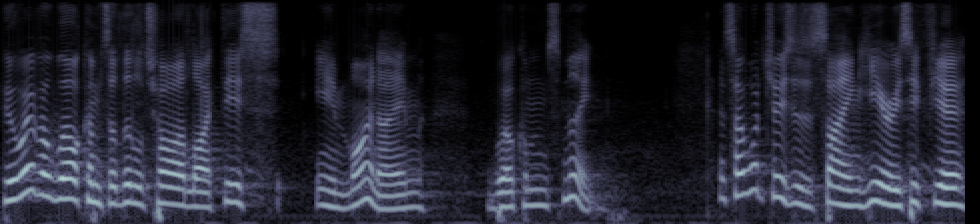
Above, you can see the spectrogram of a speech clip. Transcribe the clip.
Whoever welcomes a little child like this in my name welcomes me. And so what Jesus is saying here is if you're,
